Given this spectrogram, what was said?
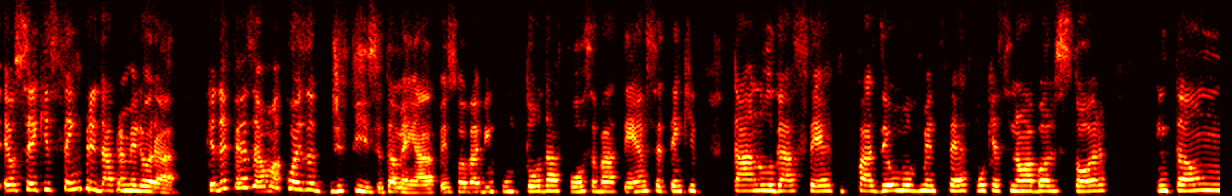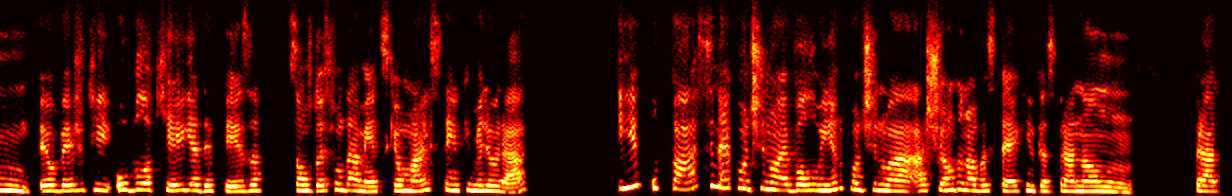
eu sei que sempre dá para melhorar. Porque defesa é uma coisa difícil também. A pessoa vai vir com toda a força batendo, você tem que estar tá no lugar certo, fazer o movimento certo, porque senão a bola estoura. Então, eu vejo que o bloqueio e a defesa são os dois fundamentos que eu mais tenho que melhorar. E o passe, né, continuar evoluindo, continuar achando novas técnicas para não para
